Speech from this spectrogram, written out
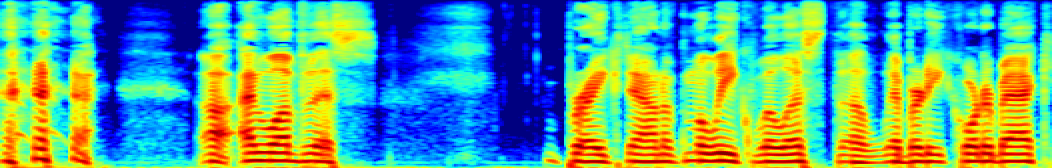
uh, I love this breakdown of Malik Willis, the Liberty quarterback.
